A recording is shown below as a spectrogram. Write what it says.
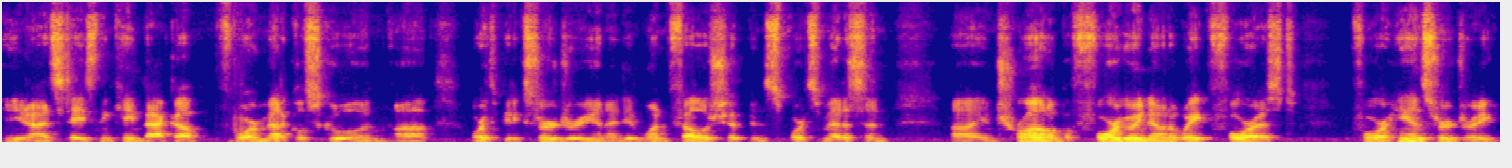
the United States and then came back up for medical school and uh, orthopedic surgery. And I did one fellowship in sports medicine uh, in Toronto before going down to Wake Forest for hand surgery.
